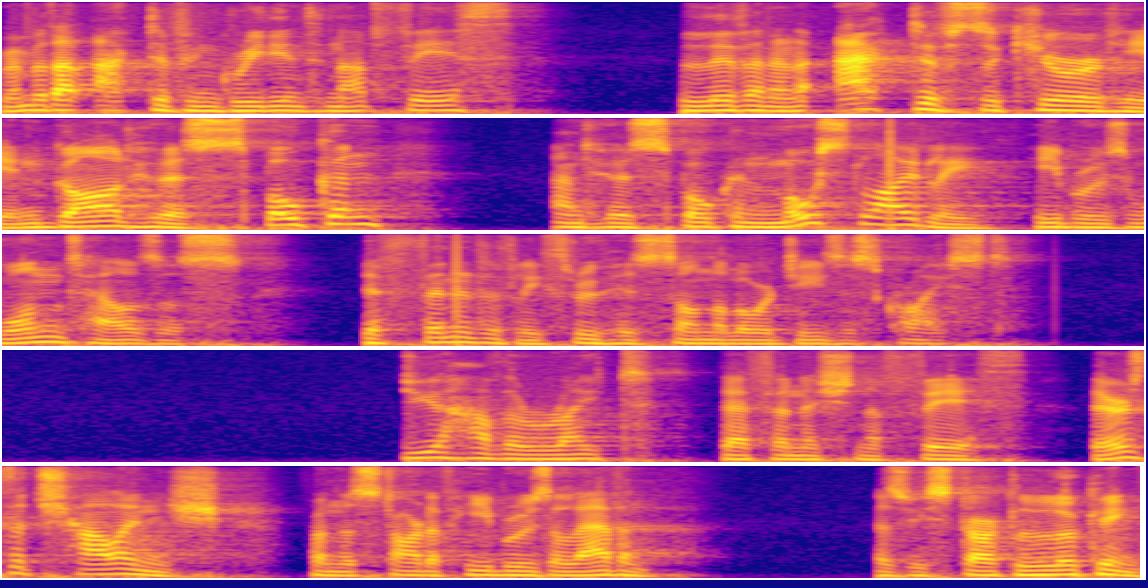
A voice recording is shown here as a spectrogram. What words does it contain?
Remember that active ingredient in that faith? Live in an active security in God who has spoken and who has spoken most loudly, Hebrews 1 tells us, definitively through his Son, the Lord Jesus Christ. Do you have the right definition of faith? There's the challenge from the start of Hebrews 11 as we start looking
